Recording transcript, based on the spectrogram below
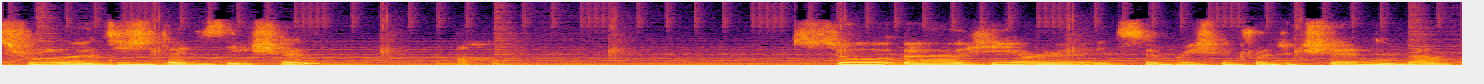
through digitalization. -huh. So here it's a brief introduction about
